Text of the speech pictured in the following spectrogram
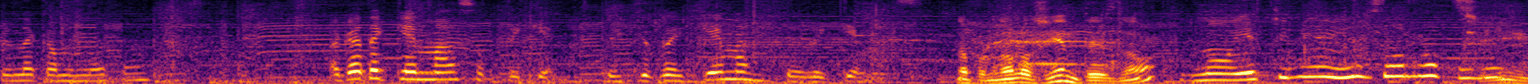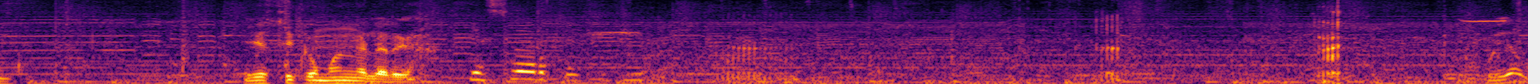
a una caminata. Acá te quemas o te quemas. Te requemas y te requemas. No, pero no lo sientes, ¿no? No, yo estoy bien, yo estoy rojo. Sí. Yo estoy con manga larga. Qué suerte. Cuidado.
